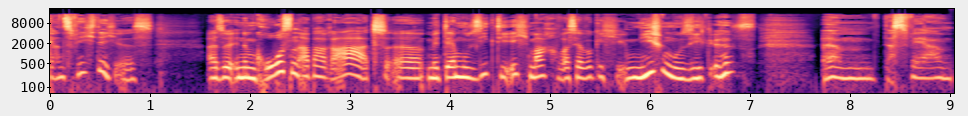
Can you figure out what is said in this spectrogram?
ganz wichtig ist. Also in einem großen Apparat äh, mit der Musik, die ich mache, was ja wirklich Nischenmusik ist, ähm, das wäre,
